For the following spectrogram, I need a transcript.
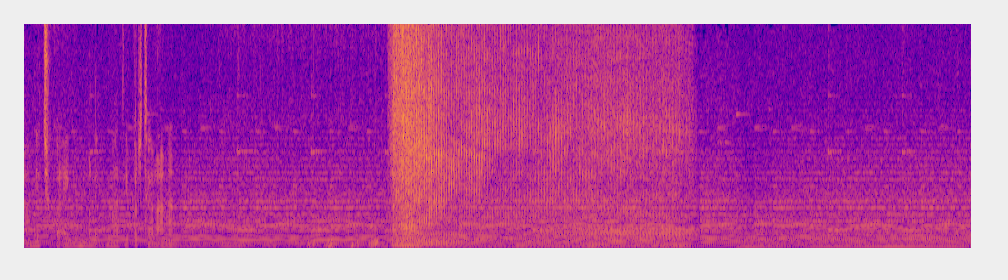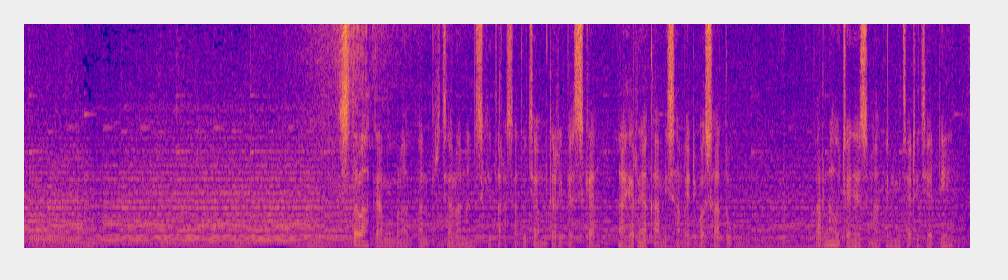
kami juga ingin menikmati perjalanan. Setelah kami melakukan perjalanan sekitar satu jam dari base camp, akhirnya kami sampai di pos 1. Karena hujannya semakin menjadi-jadi,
